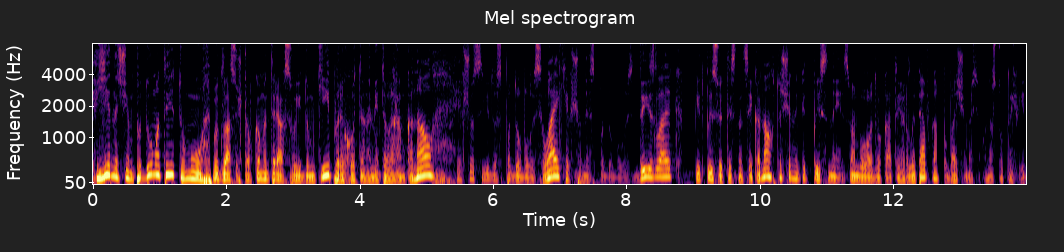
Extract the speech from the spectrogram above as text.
Є над чим подумати, тому, будь ласка, в коментарях свої думки, переходьте на мій телеграм-канал. Якщо це відео сподобалось, лайк. Якщо не сподобалось, дизлайк. Підписуйтесь на цей канал, хто ще не підписаний. З вами був адвокат Ігор Лепявка. Побачимось у наступних відео.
